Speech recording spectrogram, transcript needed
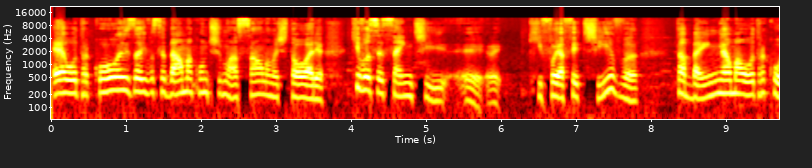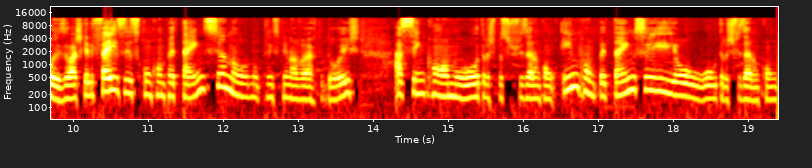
é outra coisa, e você dá uma continuação numa história que você sente é, é que foi afetiva também é uma outra coisa. Eu acho que ele fez isso com competência no, no Príncipe Nova York 2, assim como outras pessoas fizeram com incompetência ou outras fizeram com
